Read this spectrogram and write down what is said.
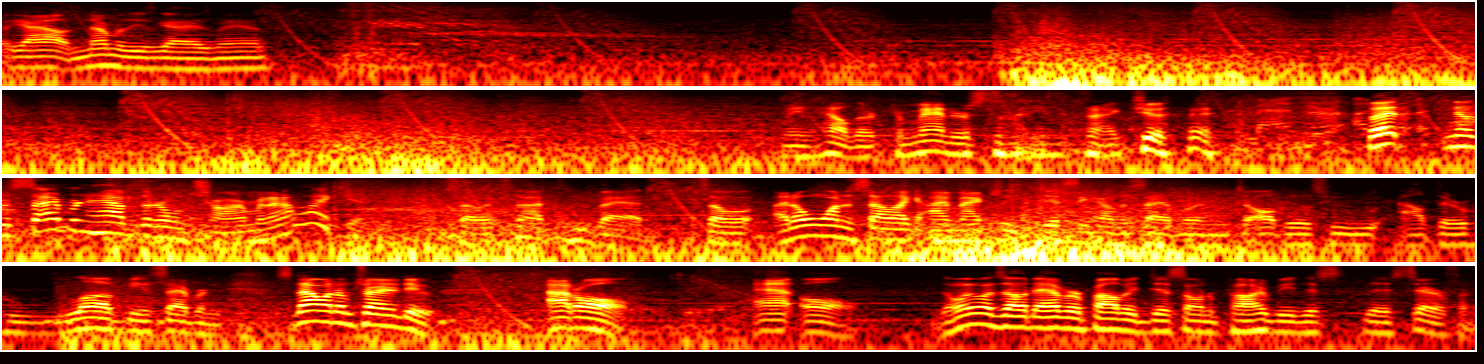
We gotta outnumber these guys, man. Hell, their commander's not even that good. But, you know, the Cybran have their own charm, and I like it. So it's not too bad. So I don't want to sound like I'm actually dissing on the Cybran to all those who out there who love being Cybran. It's not what I'm trying to do. At all. At all. The only ones I would ever probably disown would probably be this the Seraphim.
